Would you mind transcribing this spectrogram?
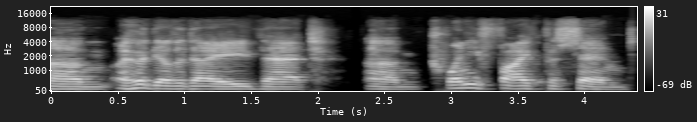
Um, I heard the other day that um, 25%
